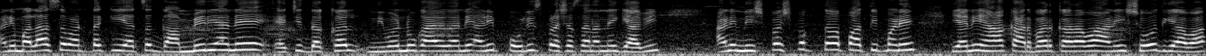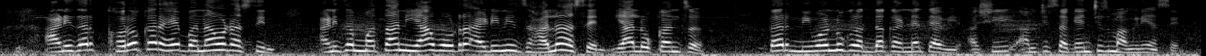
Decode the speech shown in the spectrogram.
आणि मला असं वाटतं की याचं गांभीर्याने याची दखल निवडणूक आयोगाने आणि पोलीस प्रशासनाने घ्यावी आणि निष्पक्षपातीपणे यांनी हा कारभार करावा आणि शोध घ्यावा. आणि जर खरोखर हे बनावट असतील आणि जर मतदान या वोटर आय डीनी झालं असेल या लोकांचं तर निवडणूक रद्द करण्यात यावी अशी आमची सगळ्यांचीच मागणी असेल.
